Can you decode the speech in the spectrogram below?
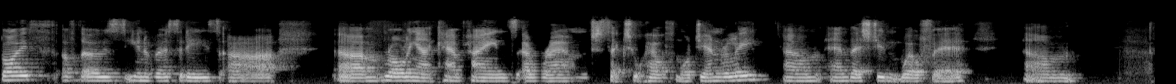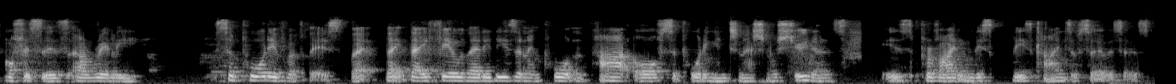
both of those universities are um, rolling out campaigns around sexual health more generally, um, and their student welfare um, officers are really supportive of this. That they, they feel that it is an important part of supporting international students is providing this these kinds of services.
